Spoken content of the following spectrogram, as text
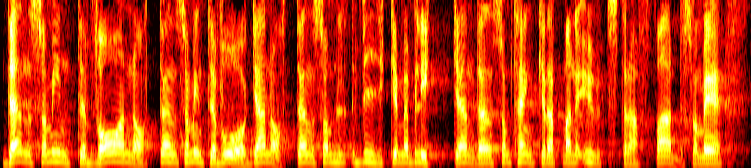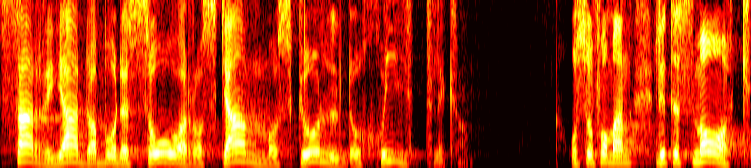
Den som inte var något, den som inte vågar något, den som viker med blicken, den som tänker att man är utstraffad, som är sargad av både sår och skam och skuld och skit. Liksom. Och så får man lite smak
